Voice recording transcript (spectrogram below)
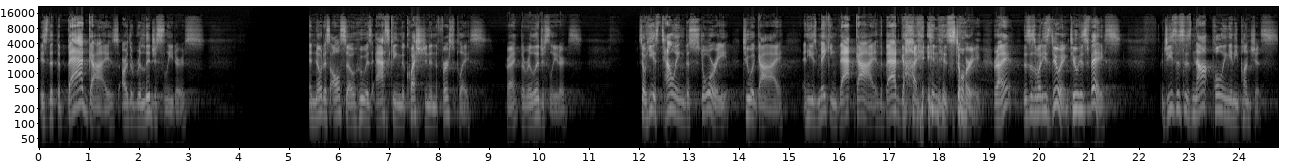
is that the bad guys are the religious leaders. And notice also who is asking the question in the first place right? The religious leaders. So he is telling the story to a guy, and he's making that guy the bad guy in his story, right? This is what he's doing to his face. Jesus is not pulling any punches.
